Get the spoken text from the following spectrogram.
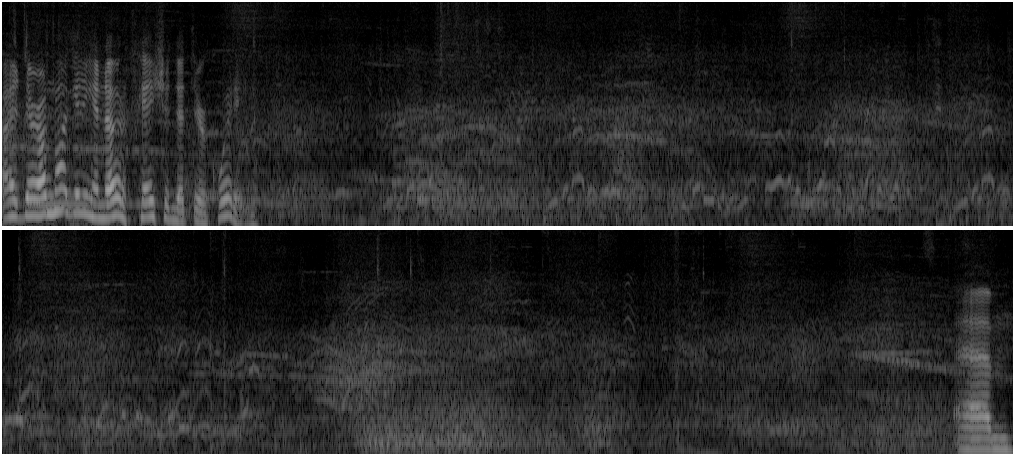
I, I'm not getting a notification that they're quitting. Um,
